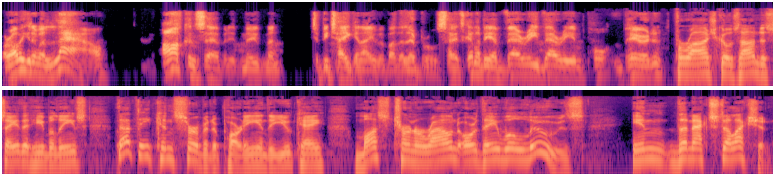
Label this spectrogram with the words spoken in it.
or are we going to allow our conservative movement to be taken over by the Liberals. So it's going to be a very, very important period. Farage goes on to say that he believes that the Conservative Party in the UK must turn around or they will lose in the next election.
